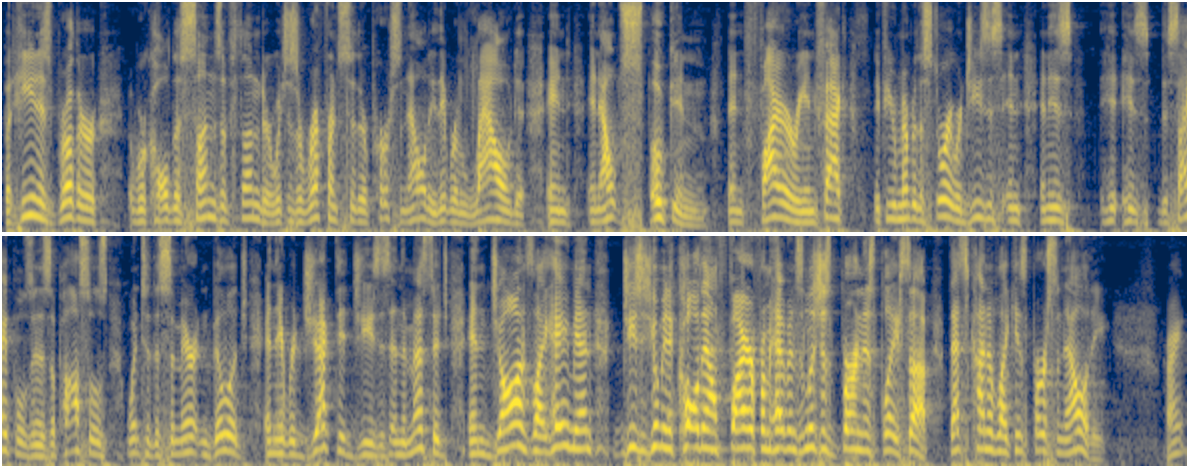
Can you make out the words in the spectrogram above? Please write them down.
But he and his brother were called the sons of thunder, which is a reference to their personality. They were loud and, and outspoken and fiery. In fact, if you remember the story where Jesus and, and his, his disciples and his apostles went to the Samaritan village and they rejected Jesus and the message. And John's like, hey, man, Jesus, you want me to call down fire from heavens and let's just burn this place up? That's kind of like his personality, right?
